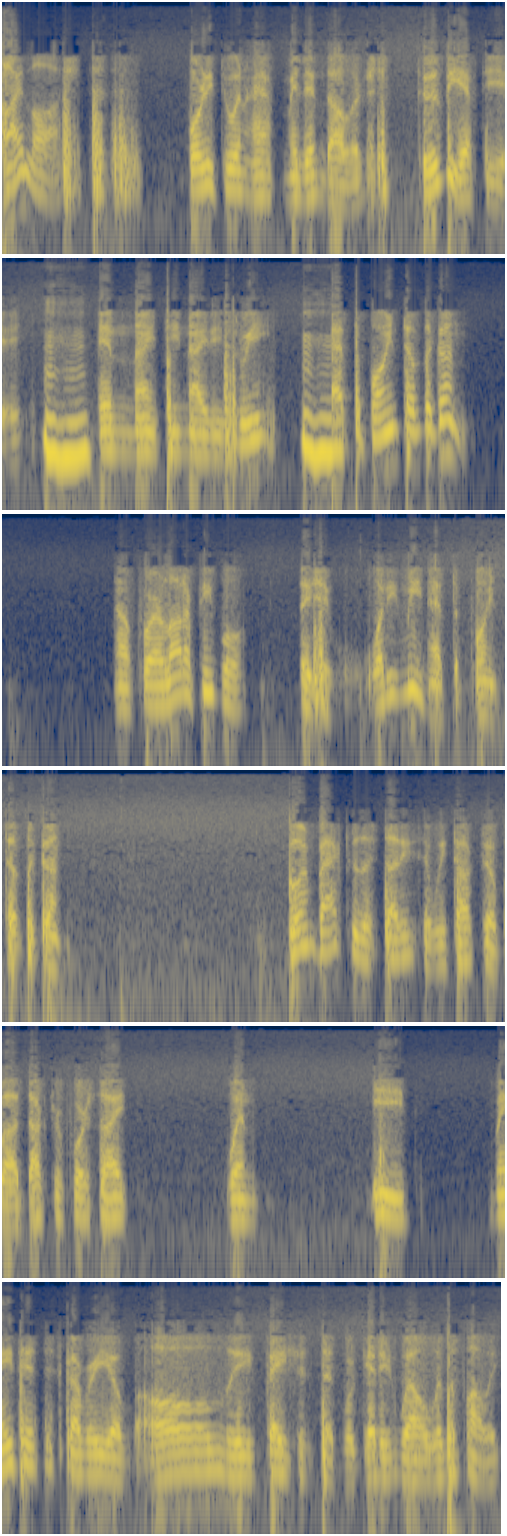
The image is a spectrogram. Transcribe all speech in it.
I lost $42.5 million to the FDA Mm-hmm. in 1993 Mhm. at the point of the gun. Now, for a lot of people, they say, what do you mean at the point of the gun? Going back to the studies that we talked about, Dr. Forsythe, when he made his discovery of all the patients that were getting well with the poly,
